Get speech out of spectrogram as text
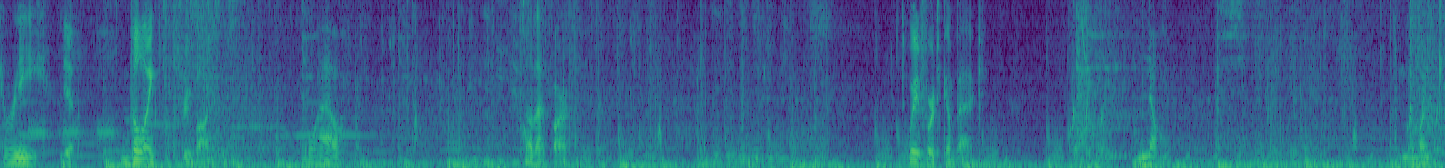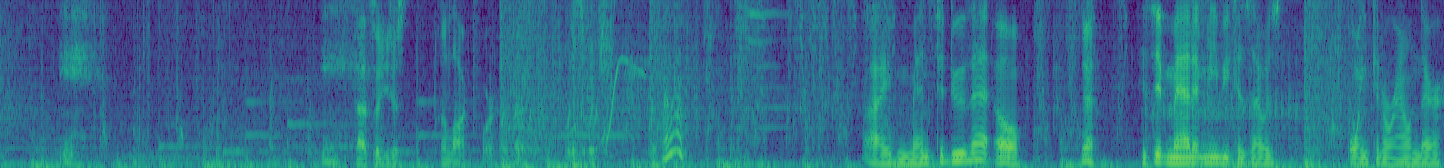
Three. Yeah, the length of three boxes. Wow. It's not that far. Wait for it to come back. No. Boink. Eh. Eh. That's what you just unlocked for. That little switch. Oh. I meant to do that? Oh. Yeah. Is it mad at me because I was boinking around there?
